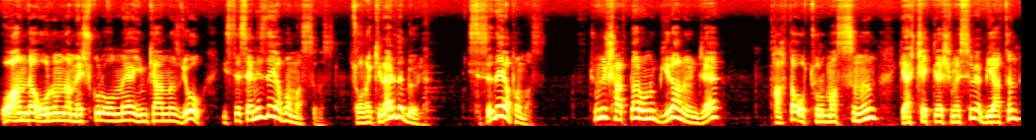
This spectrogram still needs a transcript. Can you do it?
O anda onunla meşgul olmaya imkanınız yok. İsteseniz de yapamazsınız. Sonrakiler de böyle. İstese de yapamaz. Çünkü şartlar onu bir an önce tahta oturmasının gerçekleşmesi ve biatın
